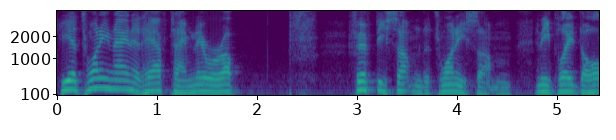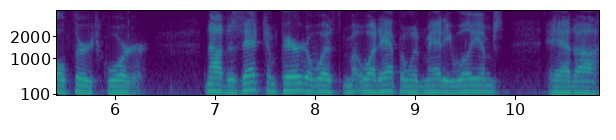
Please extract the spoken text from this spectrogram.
He had 29 at halftime. They were up 50 something to 20 something, and he played the whole third quarter. Now, does that compare to with what happened with Maddie Williams at uh,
